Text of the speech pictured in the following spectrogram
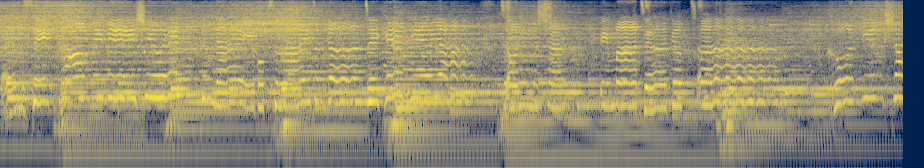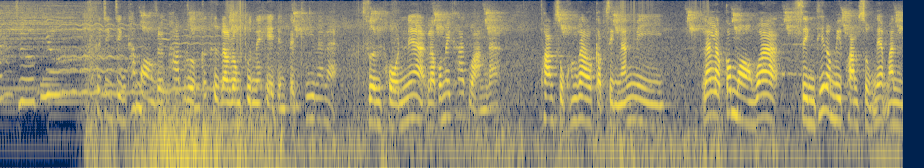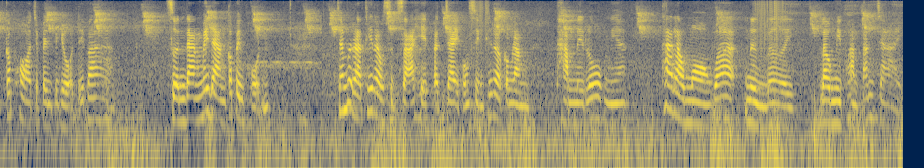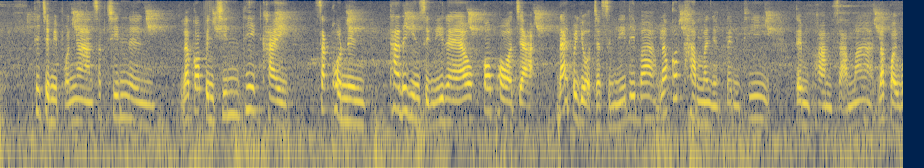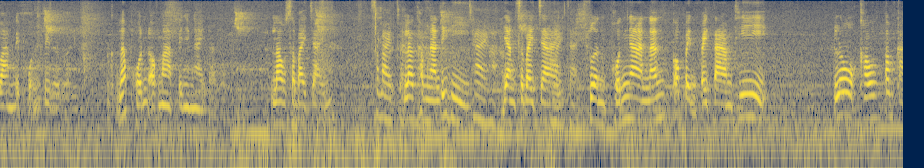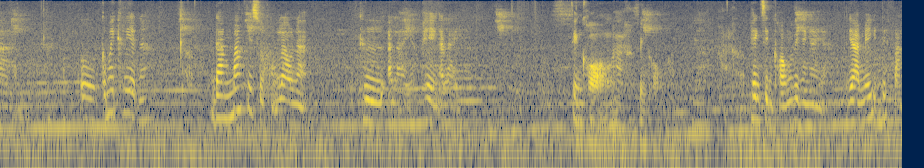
เป็นสิ่งของไม่มีชีวิตข้างในบุบสลายจนเกินจะคิดเยียวยาจนเมื่อฉันได้มาเจอกับเธอคนอย่างฉันถูกโยนคือจริง ๆ ถ้ามองโดยภาพรวมก็คือเราลงทุนในเหตุอย่างเต็มที่นั่นแหละ ส่วนผลเนี่ยเราก็ไม่คาดหวังและ ความสุขของเรากับสิ่งนั้นมี แล้วเราก็มองว่าสิ่งที่เรามีความสุขเนี่ยมันก็พอจะเป็นประโยชน์ได้บ้าง ส่วนดังไม่ดังก็เป็นผลฉะนั้นเวลาที่เราศึกษาเหตุปัจจัยของสิ่งที่เรากำลังทำในโลกเนี้ยถ้าเรามองว่าหนึ่งเลย เรามีความตั้งใจ ที่จะมีผลงานสักชิ้นหนึ่งแล้วก็เป็นชิ้นที่ใครสักคนหนึ่ง ถ้าได้ยินสิ่งนี้แล้วก็พอจะได้ประโยชน์จากสิ่งนี้ได้บ้าง แล้วก็ทำมันอย่างเต็มที่เต็มความสามารถแล้วปล่อยวางในผลไปเลย แล้วผลออกมาเป็นยังไงล่ะเราสบายใจนะสบายใจเราทำงานได้ดีใช่ค่ะอย่างสบายใจสบายใจ ส่วนผลงานนั้นก็เป็นไปตามที่โลกเขาต้องการเออก็ไม่เครียดนะ ดังมากที่สุดของเราน่ะ คืออะไรอะเพลงอะไรอะ สิ่งของค่ะสิ่งของครับเพลงสิ่งของมันเป็นยังไงอะยายไม่ได้ฟัง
